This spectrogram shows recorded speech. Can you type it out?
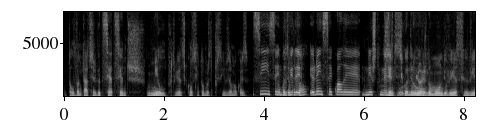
estão levantados cerca de 700 mil portugueses com sintomas depressivos, é uma coisa. Sim, sem dúvida. Coisa eu nem sei qual é neste momento. 250 no... milhões no mundo, eu vi-se vi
